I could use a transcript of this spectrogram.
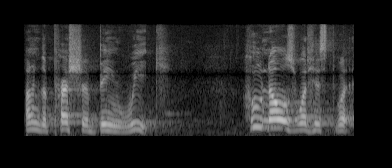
under the pressure of being weak. Who knows what his, what,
